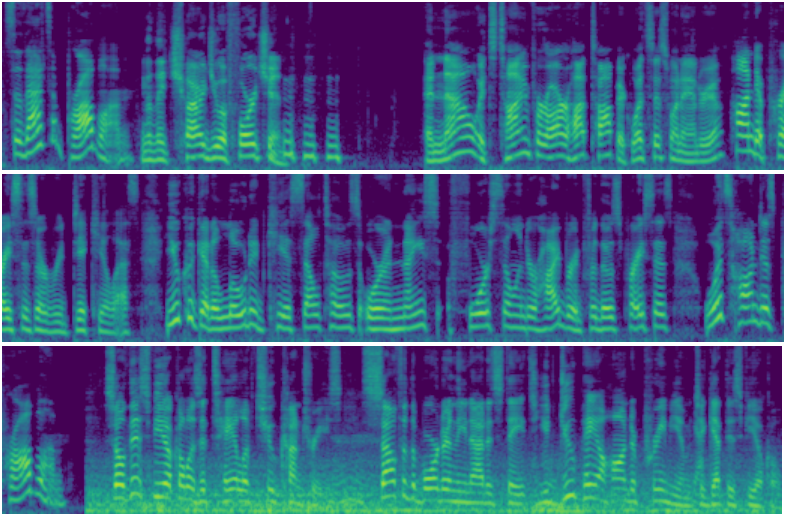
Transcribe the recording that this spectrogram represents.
So that's a problem. And they charge you a fortune. and now it's time for our hot topic. What's this one, Andrea? Honda prices are ridiculous. You could get a loaded Kia Seltos or a nice four cylinder hybrid for those prices. What's Honda's problem? So this vehicle is a tale of two countries. South of the border in the United States, you do pay a Honda premium to get this vehicle,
